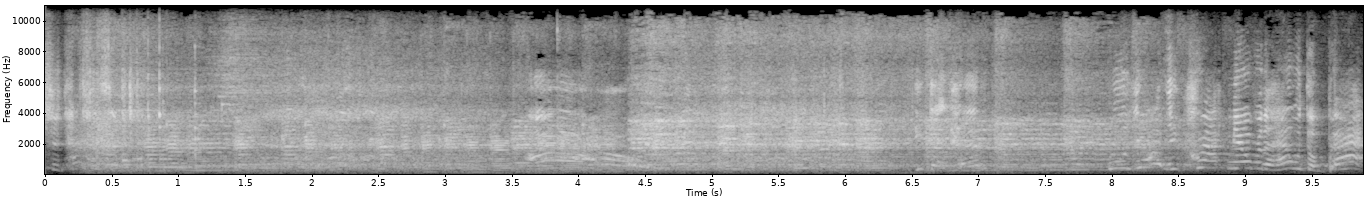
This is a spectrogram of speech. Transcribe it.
we should test this. Hit that head? Well, yeah, you cracked me over the head with a bat.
